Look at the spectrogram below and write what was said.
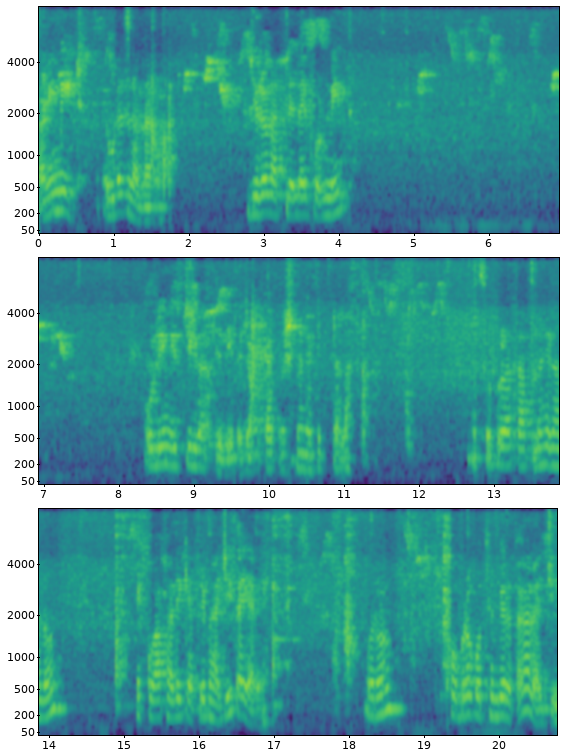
आणि मीठ एवढंच घालणार आहोत. जिरं घातलेलं आहे फोडणीत. ओली मिरची घातलेली आहे त्याच्यामुळे काय प्रश्न नाही तिखटाला. सगळं आता आपलं हे घालून एक वाफ आली की आपली भाजी तयार आहे. वरून खोबरं कोथिंबीर आता घालायची.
